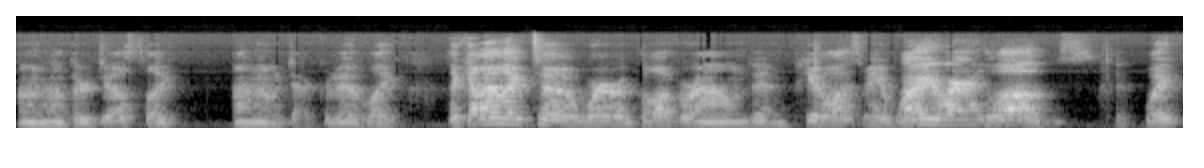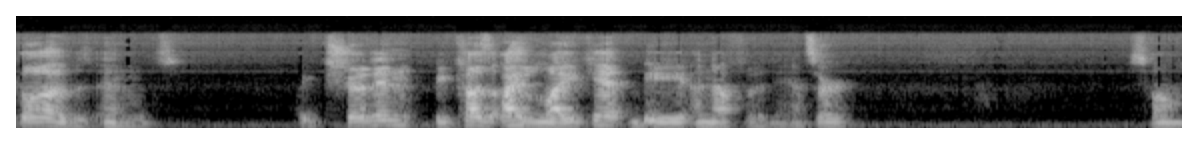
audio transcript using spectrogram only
don't know they're just like I don't know decorative like like I like to wear a glove around, and people ask me, "Why are you wearing gloves? Like white gloves?" And like, shouldn't because I like it be enough of an answer? So,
